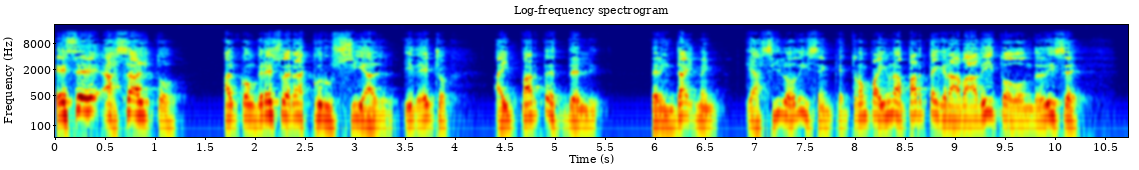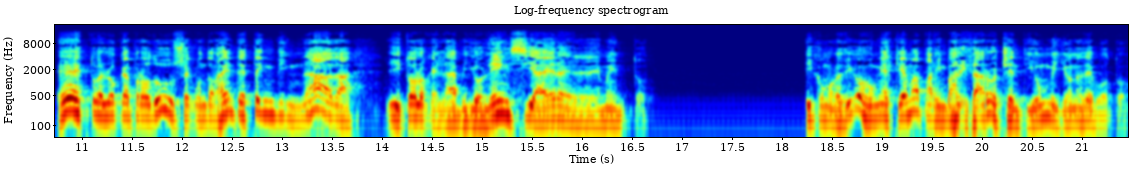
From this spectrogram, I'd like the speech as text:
Ese asalto al Congreso era crucial y de hecho hay partes del, del indictment que así lo dicen, que Trump hay una parte grabadito donde dice, esto es lo que produce cuando la gente está indignada y todo lo que la violencia era el elemento. Y como les digo, es un esquema para invalidar 81 millones de votos.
